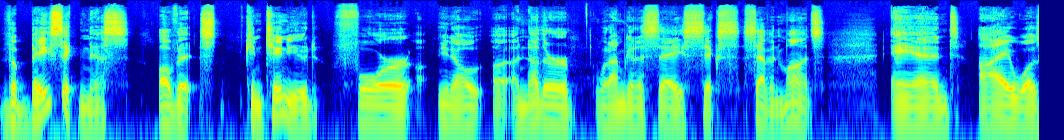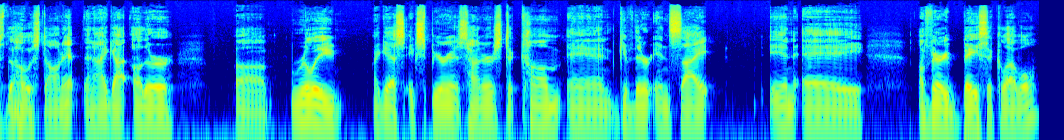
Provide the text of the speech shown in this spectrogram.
the basicness of it continued for, you know, uh, another what I'm going to say six, seven months. And I was the host on it. And I got other uh, really, I guess, experienced hunters to come and give their insight in a a very basic level.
